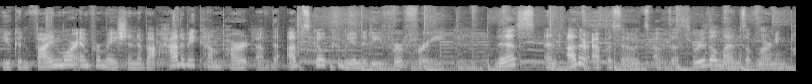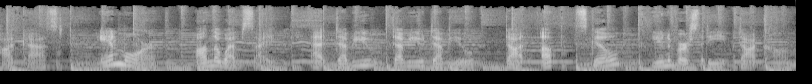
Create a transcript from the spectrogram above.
You can find more information about how to become part of the Upskill community for free, this and other episodes of the Through the Lens of Learning podcast, and more on the website at www.upskilluniversity.com.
